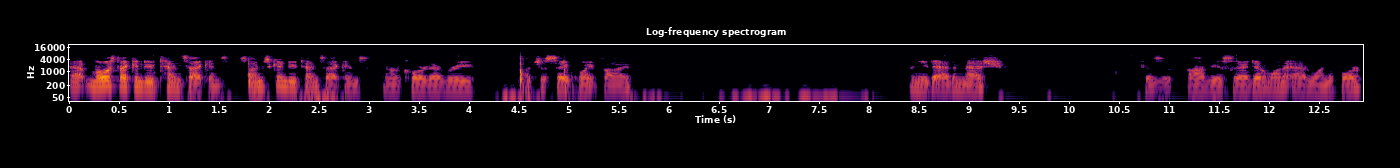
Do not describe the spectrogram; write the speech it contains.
at most I can do 10 seconds. So I'm just going to do 10 seconds and record every, let's just say 0.5. I need to add a mesh because obviously I didn't want to add one before.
